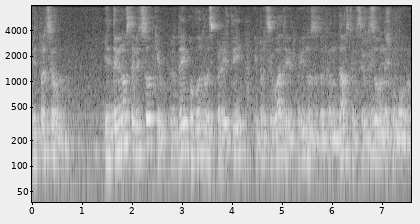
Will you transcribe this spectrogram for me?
відпрацьовано. І 90% людей погодились перейти і працювати відповідно за законодавством в цивілізованих умовах.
